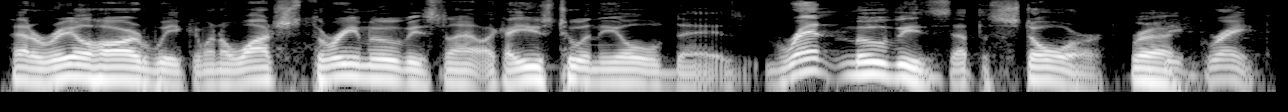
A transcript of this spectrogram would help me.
I've had a real hard week. I'm going to watch three movies tonight, like I used to in the old days. Rent movies at the store. It'd Right. be great.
